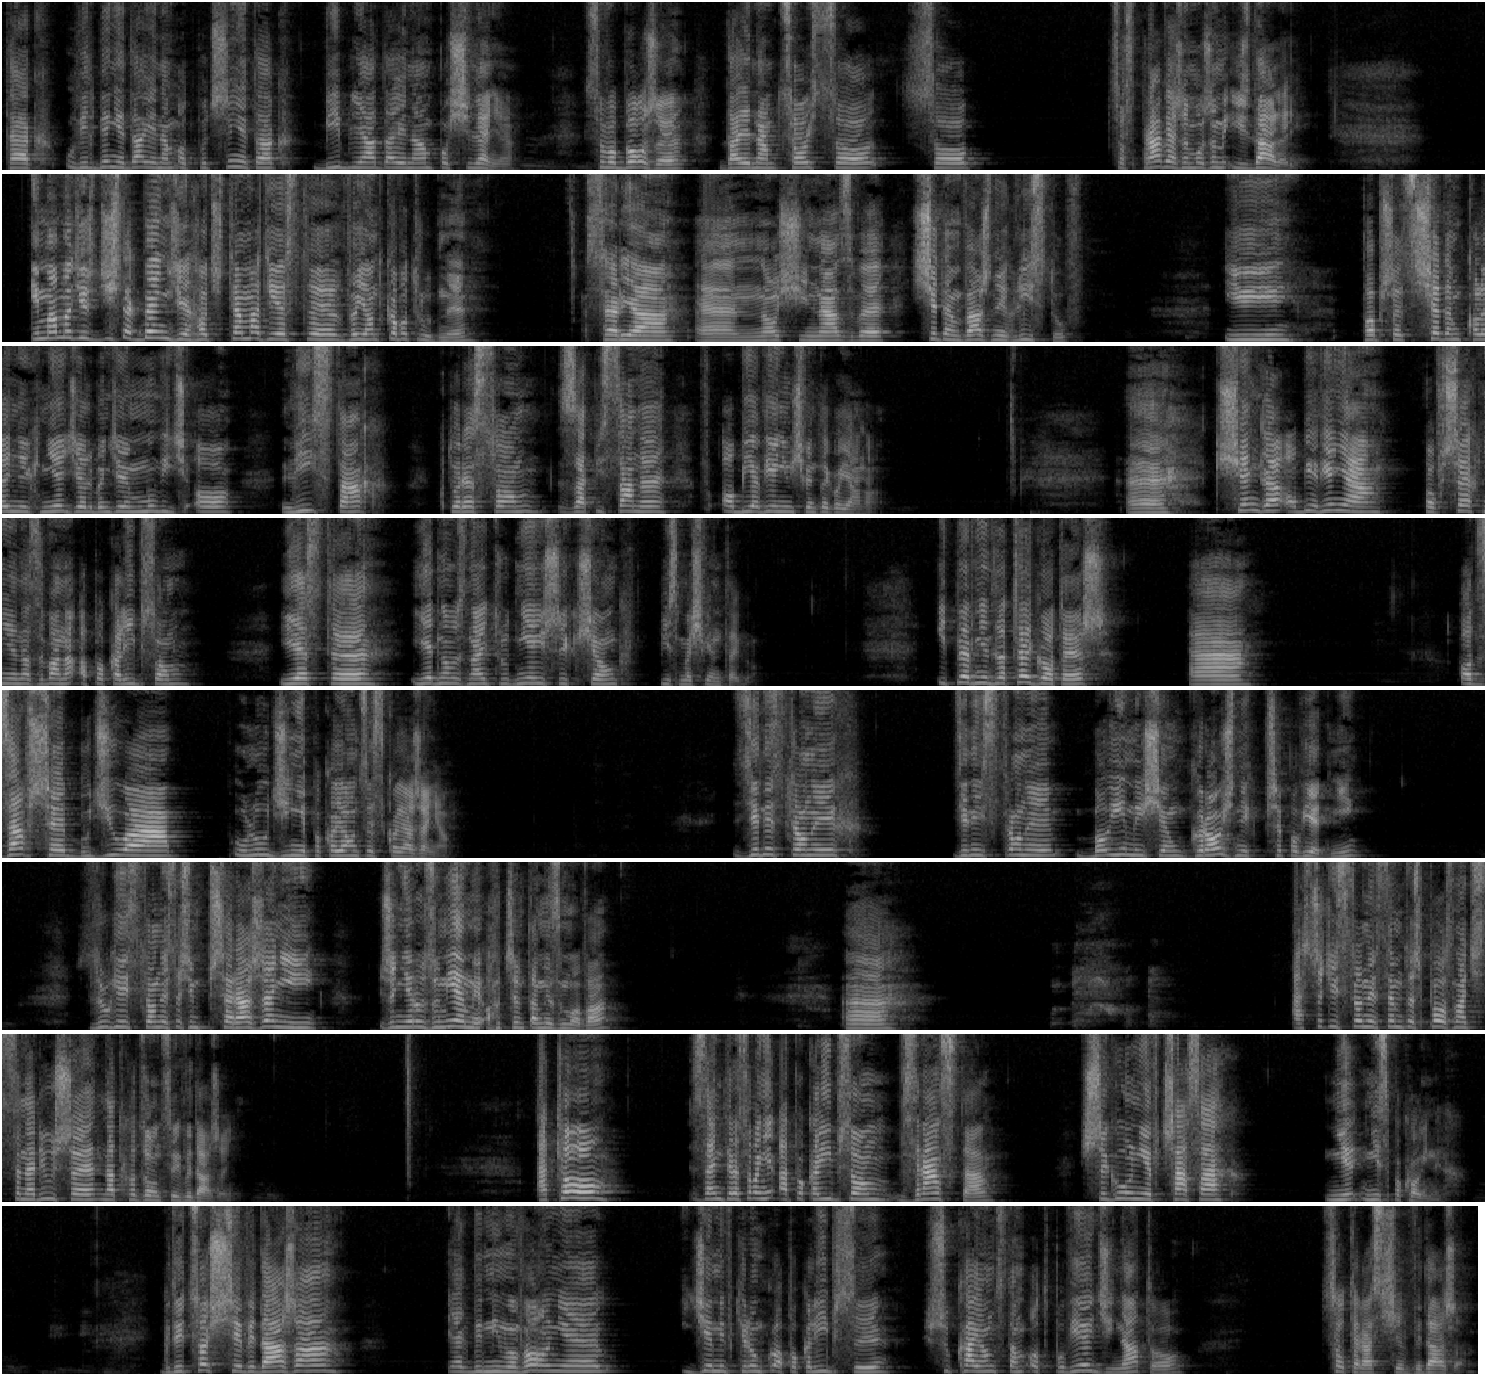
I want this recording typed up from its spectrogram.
tak uwielbienie daje nam odpocznienie, tak Biblia daje nam posilenie. Słowo Boże daje nam coś, co, co, co sprawia, że możemy iść dalej. I mam nadzieję, że dziś tak będzie, choć temat jest e, wyjątkowo trudny. Seria e, nosi nazwę Siedem ważnych listów. I poprzez siedem kolejnych niedziel będziemy mówić o listach, które są zapisane w objawieniu świętego Jana. E, Księga Objawienia, powszechnie nazywana Apokalipsą, jest e, jedną z najtrudniejszych ksiąg Pisma Świętego. I pewnie dlatego też e, od zawsze budziła u ludzi niepokojące skojarzenia. Z jednej strony, z jednej strony boimy się groźnych przepowiedni, z drugiej strony jesteśmy przerażeni, że nie rozumiemy, o czym tam jest mowa. A z trzeciej strony chcemy też poznać scenariusze nadchodzących wydarzeń. A to zainteresowanie apokalipsą wzrasta, szczególnie w czasach nie, niespokojnych. Gdy coś się wydarza, jakby mimowolnie idziemy w kierunku apokalipsy, szukając tam odpowiedzi na to, co teraz się wydarza.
